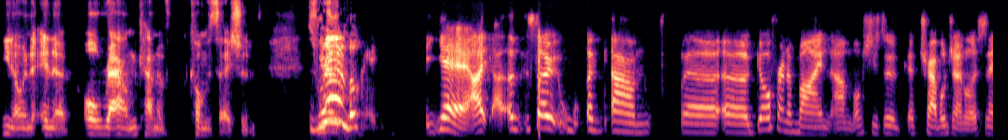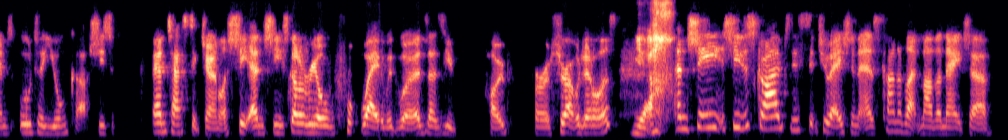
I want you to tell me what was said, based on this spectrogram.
you know in in a all round kind of conversation. It's yeah really look yeah i uh, so uh, um uh, a girlfriend of mine um well, she's a, a travel journalist her name's Ute Junker she's fantastic journalist. She and she's got a real way with words as you'd hope for a travel journalist. Yeah. and she she describes this situation as kind of like mother nature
